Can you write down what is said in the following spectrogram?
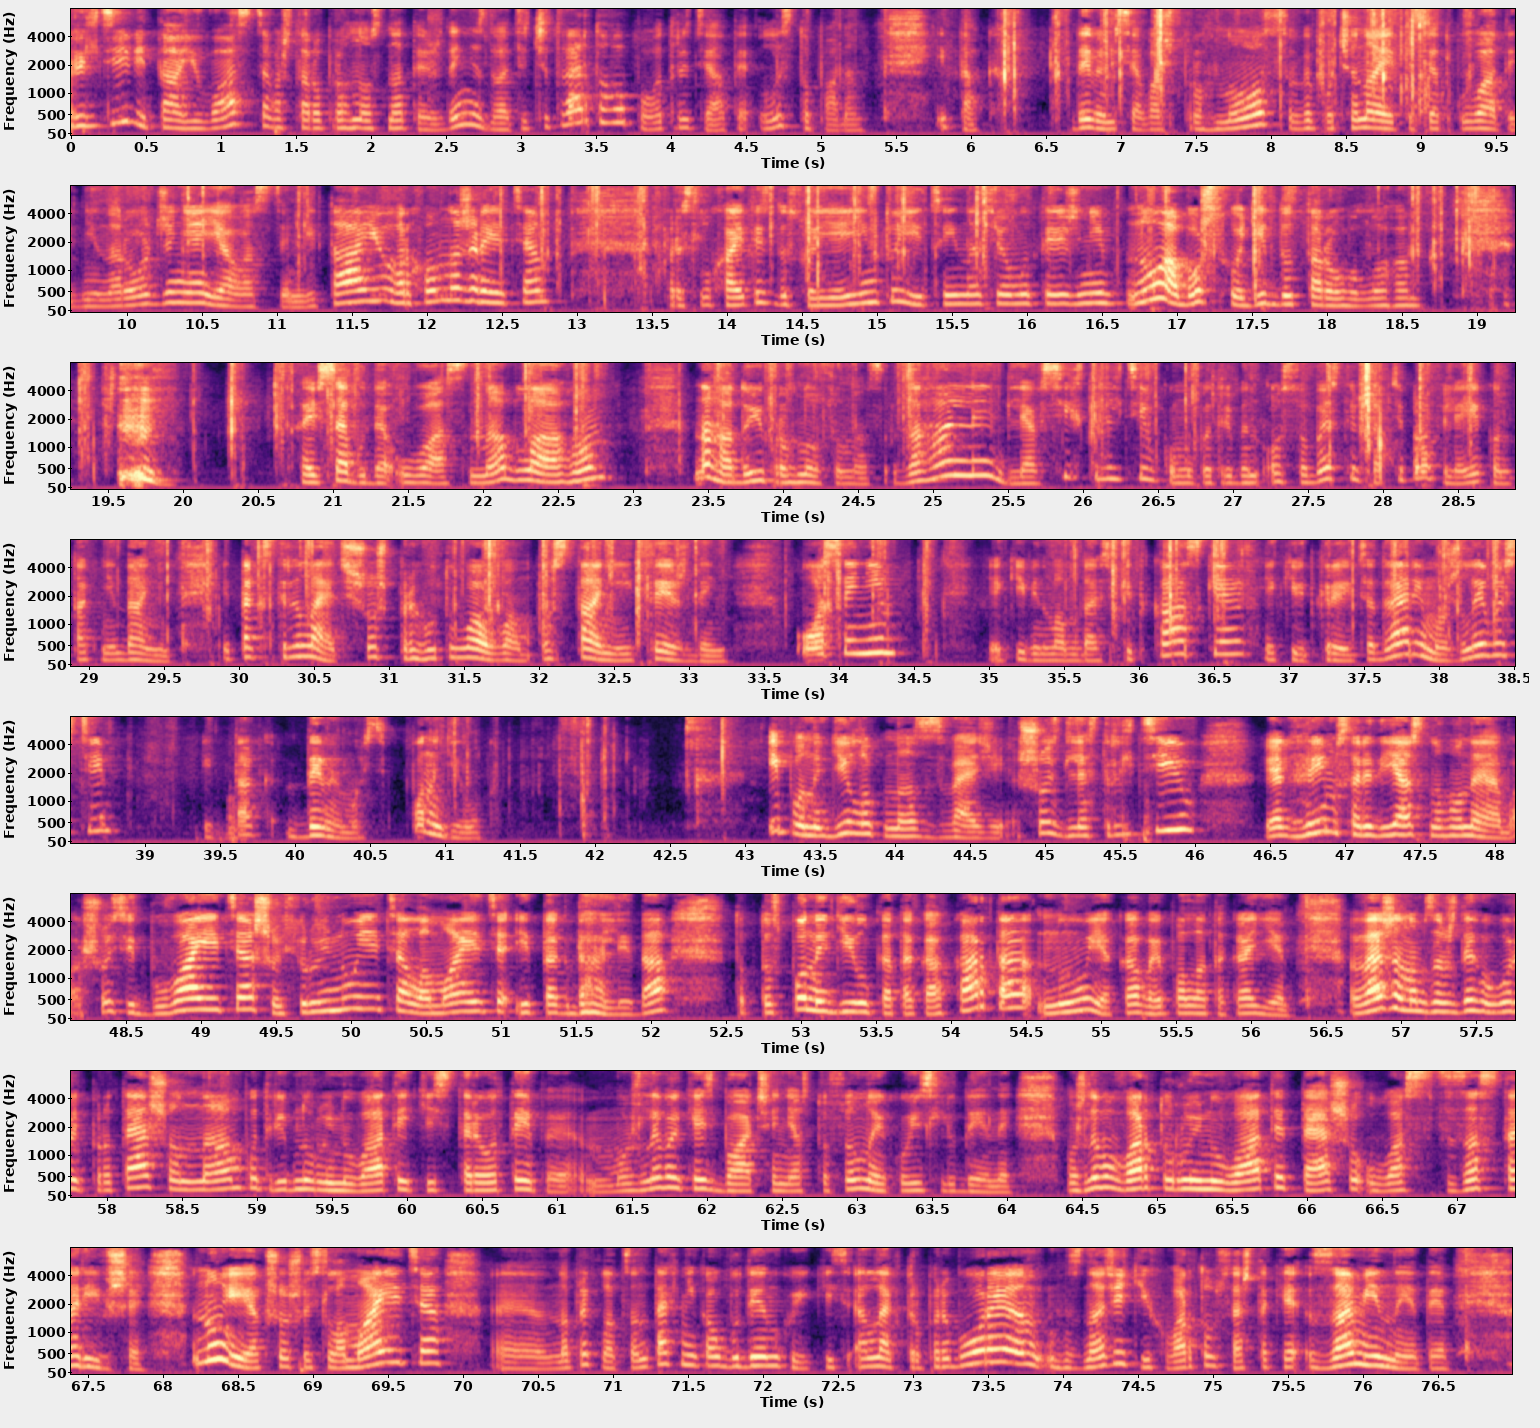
Стрільці, вітаю вас! Це ваш таропрогноз на тиждень з 24 по 30 листопада. І так, дивимося ваш прогноз. Ви починаєте святкувати дні народження. Я вас цим вітаю. Верховна Жриця. Прислухайтесь до своєї інтуїції на цьому тижні. Ну або ж сходіть до таролога. Хай все буде у вас на благо. Нагадую, прогноз у нас загальний для всіх стрільців, кому потрібен особистий в шапці профіля є контактні дані. І так, стрілець, що ж приготував вам останній тиждень осені, які він вам дасть підказки, які відкриються двері, можливості. І так, дивимось. Понеділок. І понеділок у нас з вежі. Щось для стрільців, як грім серед ясного неба. Щось відбувається, щось руйнується, ламається і так далі. Да? Тобто з понеділка така карта, ну, яка випала, така є. Вежа нам завжди говорить про те, що нам потрібно руйнувати якісь стереотипи, можливо, якесь бачення стосовно якоїсь людини. Можливо, варто руйнувати те, що у вас застарівше. Ну і якщо щось ламається, е, наприклад, сантехніка в будинку, якісь електроприбори, значить їх варто все ж таки замінити.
